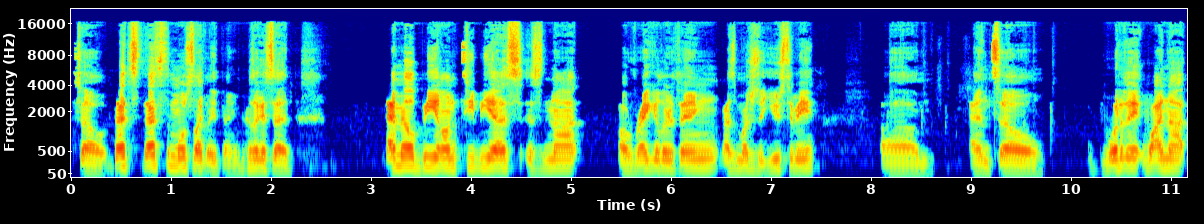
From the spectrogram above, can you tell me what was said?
So that's that's the most likely thing because, like I said, MLB on TBS is not a regular thing as much as it used to be, um, and so what do they? Why not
